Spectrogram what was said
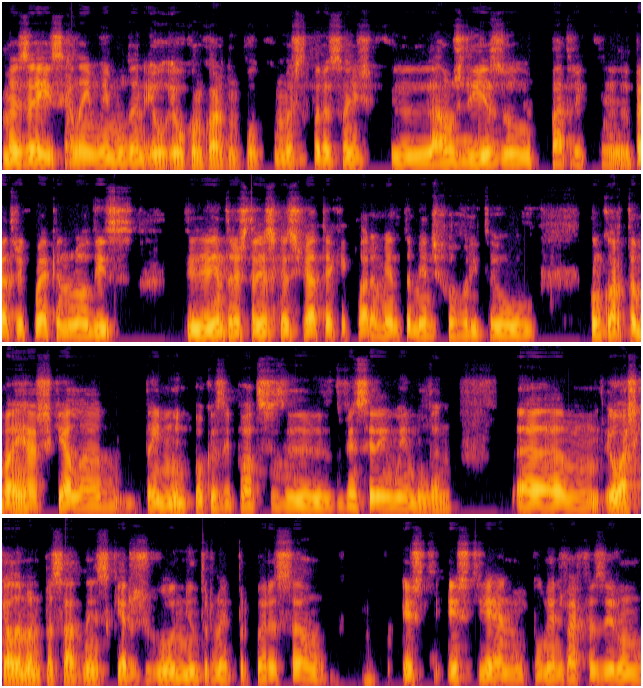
mas é isso, ela em Wimbledon, eu, eu concordo um pouco com umas declarações que há uns dias o Patrick, Patrick McEnroe disse, que entre as três que a Sviatek é claramente a menos favorita, eu concordo também, acho que ela tem muito poucas hipóteses de, de vencer em Wimbledon, um, eu acho que ela no ano passado nem sequer jogou nenhum torneio de preparação este, este ano, pelo menos, vai fazer um,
